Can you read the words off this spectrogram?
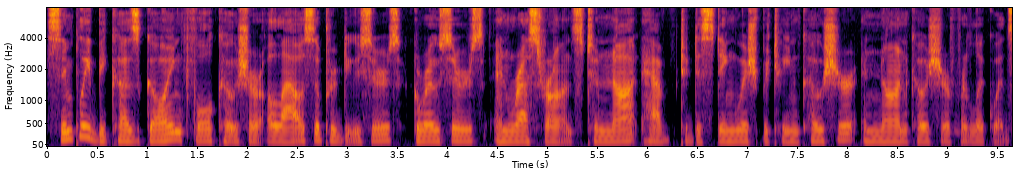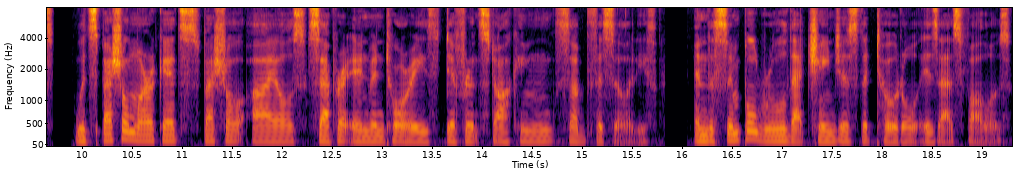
Simply because going full kosher allows the producers, grocers, and restaurants to not have to distinguish between kosher and non kosher for liquids, with special markets, special aisles, separate inventories, different stocking sub facilities and the simple rule that changes the total is as follows.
